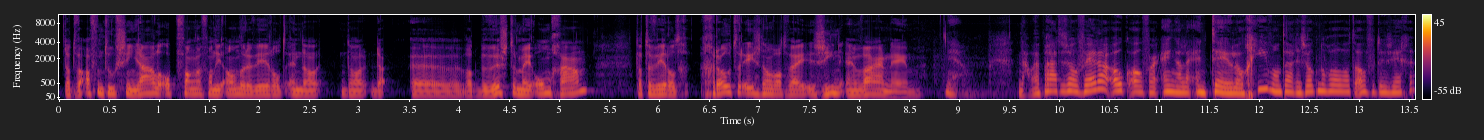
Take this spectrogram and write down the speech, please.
dat we af en toe signalen opvangen van die andere wereld en dan, dan eh, wat bewuster mee omgaan. Dat de wereld groter is dan wat wij zien en waarnemen. Ja. Nou, wij praten zo verder ook over engelen en theologie, want daar is ook nog wel wat over te zeggen.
